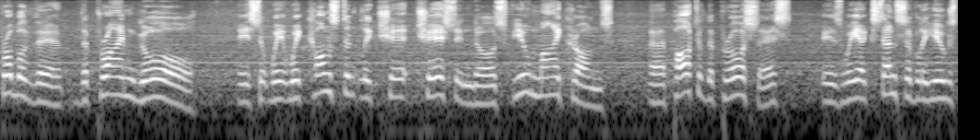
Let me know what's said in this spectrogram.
probably the, the prime goal. Is that we, we're constantly ch- chasing those few microns. Uh, part of the process is we extensively use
